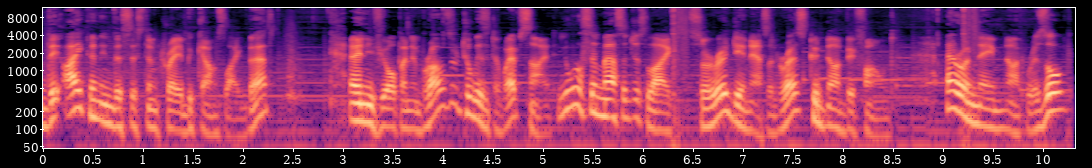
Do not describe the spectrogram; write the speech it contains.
the icon in the system tray becomes like that, and if you open a browser to visit a website, you will see messages like “server DNS address could not be found”, “error name not resolved”,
